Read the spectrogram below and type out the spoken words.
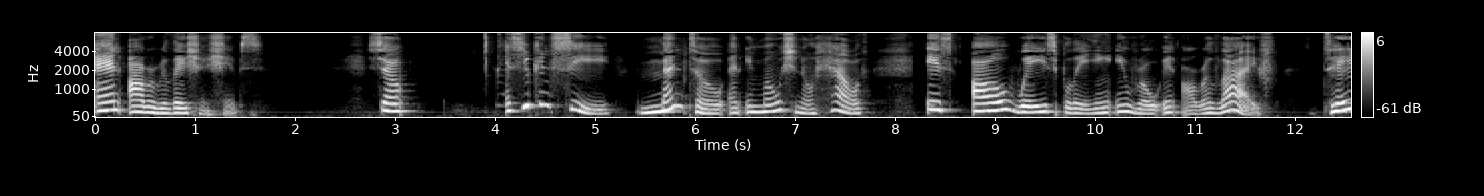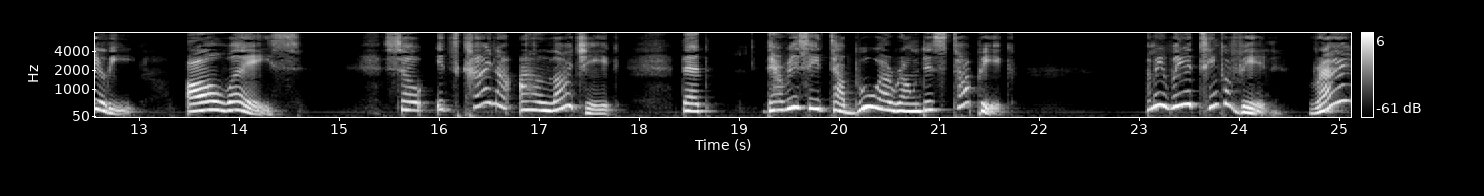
and our relationships. So, as you can see, mental and emotional health is always playing a role in our life, daily, always. So it's kind of unlogic that there is a taboo around this topic. I mean, when you think of it, right?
